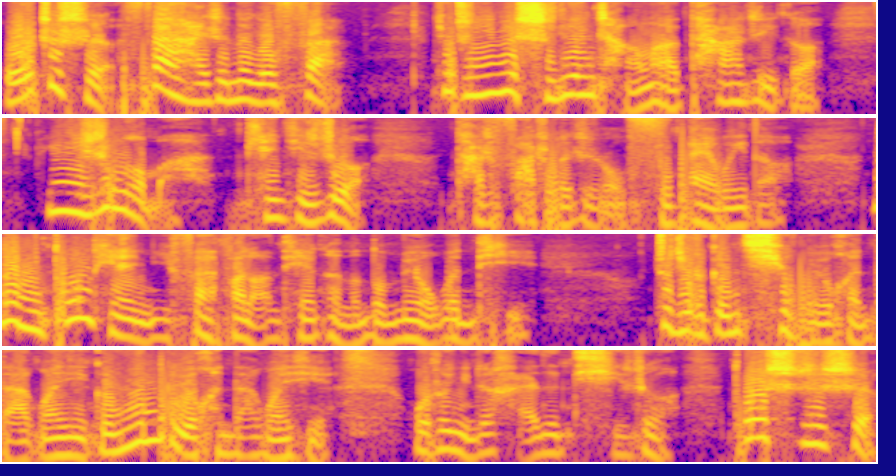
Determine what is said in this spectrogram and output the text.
我说这是饭还是那个饭？就是因为时间长了，它这个遇热嘛，天气热。它是发出来这种腐败味道。那么冬天你饭放两天可能都没有问题，这就是跟气候有很大关系，跟温度有很大关系。我说你这孩子体热，他说是是是。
